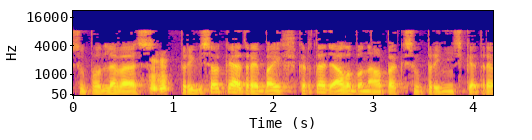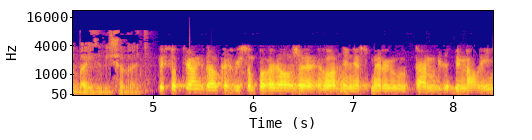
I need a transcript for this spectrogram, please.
Sú podľa vás uh-huh. pri vysoké a treba ich škrtať, alebo naopak sú pri nízke a treba ich zvyšovať? Pri sociálnych dávkach by som povedal, že hlavne nesmerujú tam, kde by mali.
